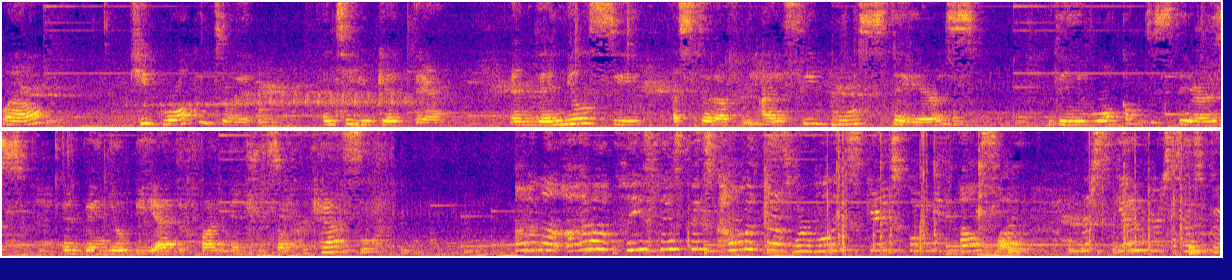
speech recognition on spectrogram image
Well, keep walking to it until you get there. And then you'll see a set of icy blue stairs. Then you walk up the stairs, and then you'll be at the front entrance of her castle. Please come with us. We're really scared to go meet Elsa. We're scared of your sister.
